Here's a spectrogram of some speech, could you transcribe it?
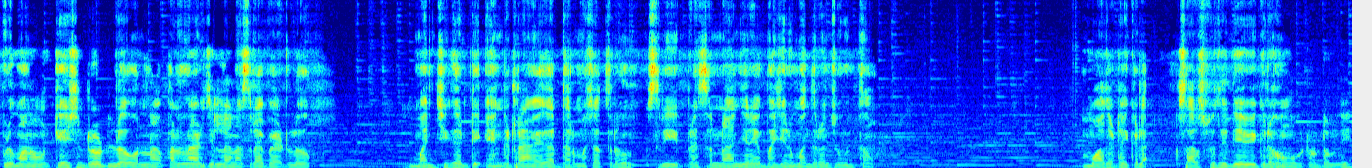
ఇప్పుడు మనం స్టేషన్ రోడ్లో ఉన్న పల్నాడు జిల్లా నసరాపేటలో మంచిగంటి వెంకటరామయ్య గారి ధర్మసత్రం శ్రీ ప్రసన్నాంజనేయ భజన మందిరం చూద్దాం. మొదట ఇక్కడ సరస్వతీదేవి విగ్రహం ఒకటి ఉంటుంది.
